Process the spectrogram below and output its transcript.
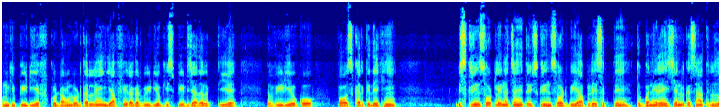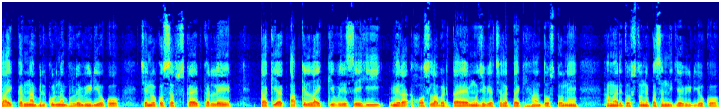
उनकी पीडीएफ को डाउनलोड कर लें, या फिर अगर वीडियो की स्पीड ज़्यादा लगती है तो वीडियो को पॉज करके देखें। स्क्रीनशॉट लेना चाहें तो स्क्रीनशॉट भी आप ले सकते हैं। तो बने रहे इस चैनल के साथ। लाइक करना बिल्कुल ना भूलें वीडियो को। चैनल को सब्सक्राइब कर लें, ताकि आपके लाइक की वजह से ही मेरा हौसला बढ़ता है। मुझे भी अच्छा लगता है कि हाँ दोस्तों ने, हमारे दोस्तों ने पसंद किया वीडियो को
